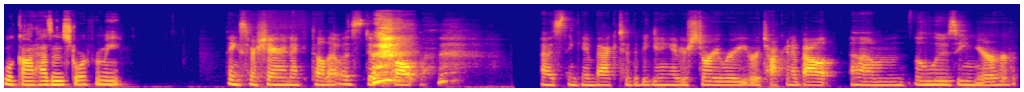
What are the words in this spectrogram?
what God has in store for me. Thanks for sharing. I could tell that was difficult. I was thinking back to the beginning of your story where you were talking about um, losing your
